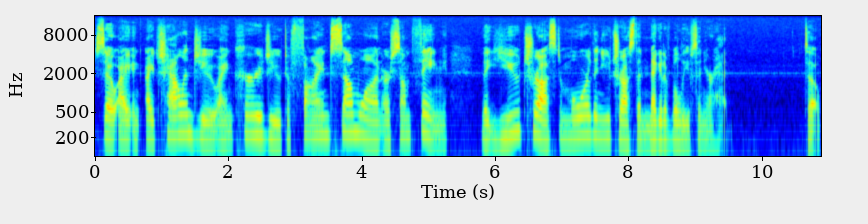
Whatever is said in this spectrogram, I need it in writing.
So I, I challenge you, I encourage you to find someone or something that you trust more than you trust the negative beliefs in your head. So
